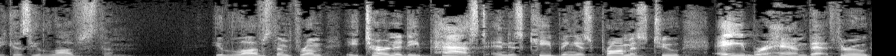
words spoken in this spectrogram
Because he loves them. He loves them from eternity past and is keeping his promise to Abraham that through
